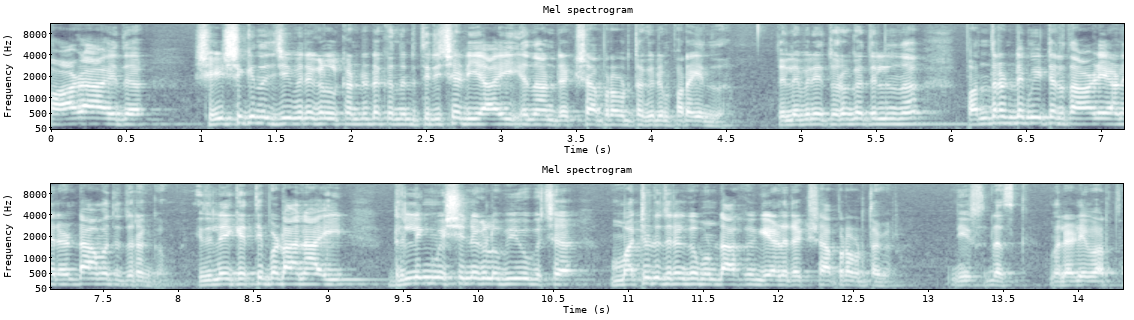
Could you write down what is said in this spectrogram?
പാഴായത് ശേഷിക്കുന്ന ജീവനുകൾ കണ്ടെടുക്കുന്നതിന് തിരിച്ചടിയായി എന്നാണ് രക്ഷാപ്രവർത്തകരും പറയുന്നത്. നിലവിലെ തുരങ്കത്തിൽ നിന്ന് പന്ത്രണ്ട് മീറ്റർ താഴെയാണ് രണ്ടാമത്തെ തുരങ്കം. ഇതിലേക്ക് എത്തിപ്പെടാനായി ഡ്രില്ലിംഗ് മെഷീനുകൾ ഉപയോഗിച്ച് മറ്റൊരു തുരങ്കം ഉണ്ടാക്കുകയാണ് രക്ഷാപ്രവർത്തകർ. ന്യൂസ് ഡെസ്ക് മലയാളി വാർത്ത.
